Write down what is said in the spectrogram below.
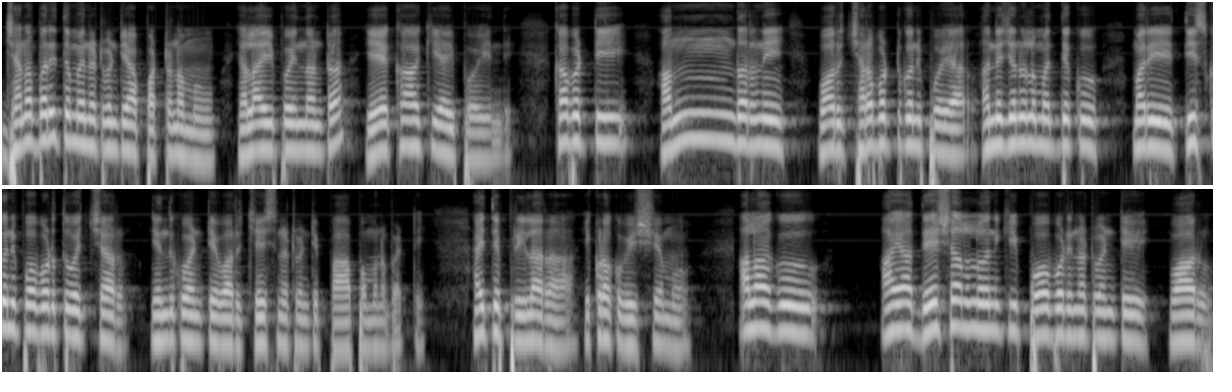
జనభరితమైనటువంటి ఆ పట్టణము ఎలా అయిపోయిందంట? ఏకాకి అయిపోయింది. కాబట్టి అందరినీ వారు చెరబట్టుకొని పోయారు. అన్ని జనుల మధ్యకు మరి తీసుకొని పోబడుతూ వచ్చారు. ఎందుకు అంటే వారు చేసినటువంటి పాపమును బట్టి. అయితే ప్రిలారా ఇక్కడ ఒక విషయము. అలాగూ ఆయా దేశాలలోనికి పోబడినటువంటి వారు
